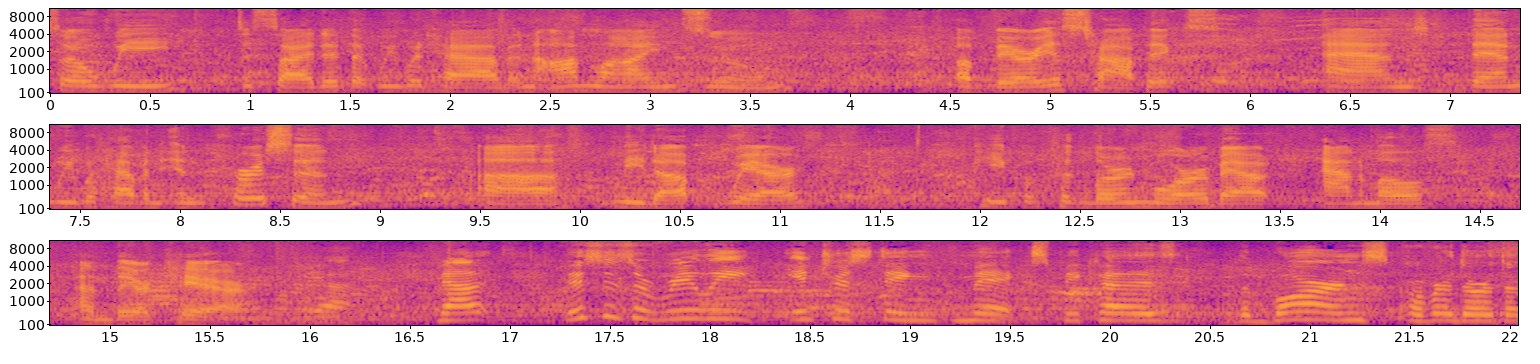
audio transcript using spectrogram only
So we decided that we would have an online Zoom of various topics, and then we would have an in person uh, meetup where people could learn more about animals and their care. Yeah. Now, this is a really interesting mix because the barns over there, the,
